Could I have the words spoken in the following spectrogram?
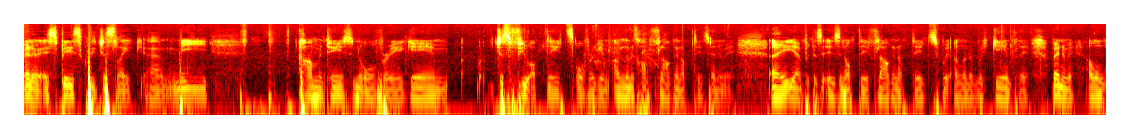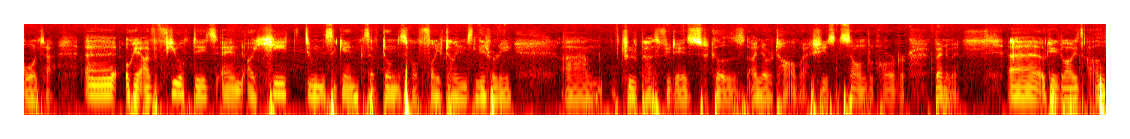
Anyway, it's basically just like um, me commentating over a game, just a few updates over a game. I'm gonna call vlogging updates anyway. Uh, yeah, because it is an update, vlogging updates. With, I'm gonna with gameplay. But anyway, I won't go into that. Uh, okay, I have a few updates, and I hate doing this again because I've done this about five times, literally, um, through the past few days because I never thought of actually using sound recorder. But anyway, uh, okay, guys. I'll,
